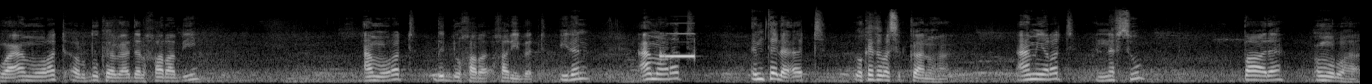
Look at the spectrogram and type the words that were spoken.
وعمرت أرضك بعد الخرب عمرت ضد خربت إذا عمرت امتلأت وكثر سكانها. عمرت النفس طال عمرها.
